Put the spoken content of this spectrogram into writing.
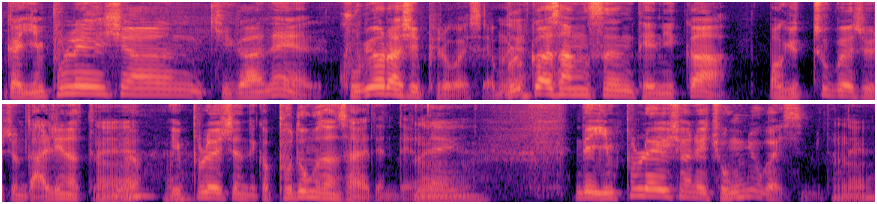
그러니까 인플레이션 기간에 구별하실 필요가 있어요. 네. 물가 상승 되니까 막 유튜브에서 요즘 난리 났더라고요. 네. 인플레이션 그러니까 부동산 사야 된대요. 네. 근데 인플레이션의 종류가 있습니다. 네.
